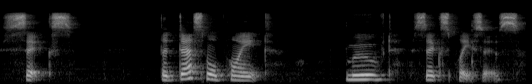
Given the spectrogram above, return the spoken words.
six. The decimal point moved six places.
